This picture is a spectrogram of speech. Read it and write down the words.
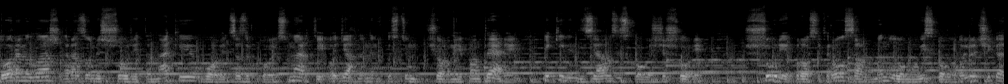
Дора Мілаш разом із Шурі та Накією борються з рукою смерті, одягненим в костюм Чорної Пантери, який він взяв зі сховища Шурі. Шурі просить Роса минулому військового льотчика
